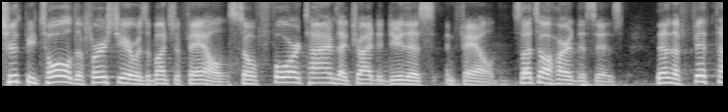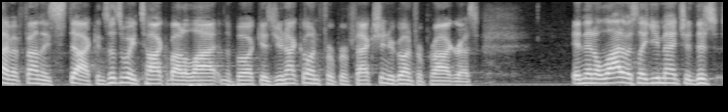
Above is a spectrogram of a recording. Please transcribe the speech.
truth be told, the first year was a bunch of fails. So four times I tried to do this and failed. So that's how hard this is. Then the fifth time it finally stuck. And so that's what we talk about a lot in the book is you're not going for perfection, you're going for progress. And then a lot of us, like you mentioned, there's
